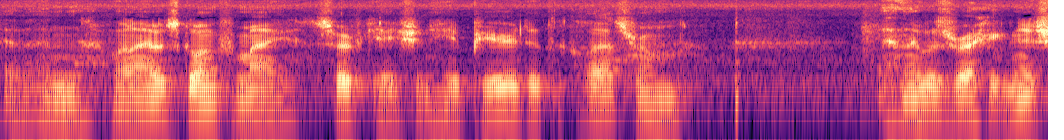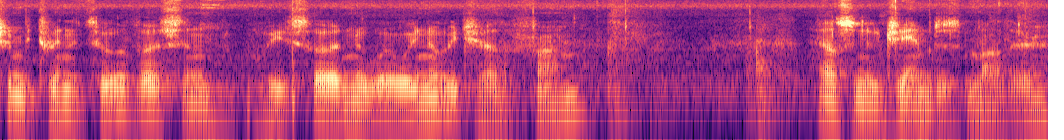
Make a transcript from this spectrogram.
And then when I was going for my certification, he appeared at the classroom, and there was recognition between the two of us, and we sort of knew where we knew each other from. I also knew James's mother.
